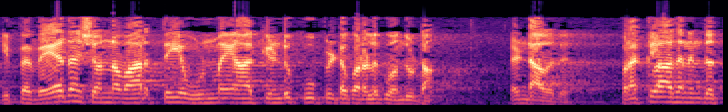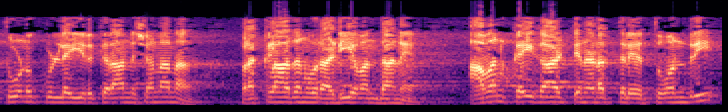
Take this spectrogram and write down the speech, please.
இப்ப வேதம் சொன்ன வார்த்தையை உண்மையாக்கிண்டு கூப்பிட்ட குரலுக்கு வந்துட்டான். ரெண்டாவது பிரகலாதன் இந்த தூணுக்குள்ளே இருக்கிறான்னு சொன்னானா? பிரகலாதன் ஒரு அடியவன் தானே. அவன் கை காட்டின இடத்திலே தோன்றி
